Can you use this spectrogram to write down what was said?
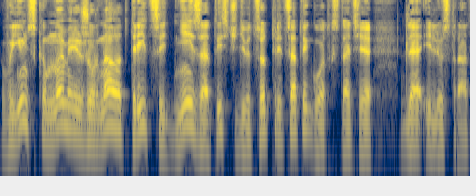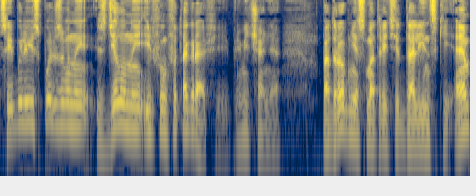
в июньском номере журнала «30 дней за 1930 год». Кстати, для иллюстрации были использованы сделанные Ильфом фотографии. Примечание – Подробнее смотрите «Долинский М»,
